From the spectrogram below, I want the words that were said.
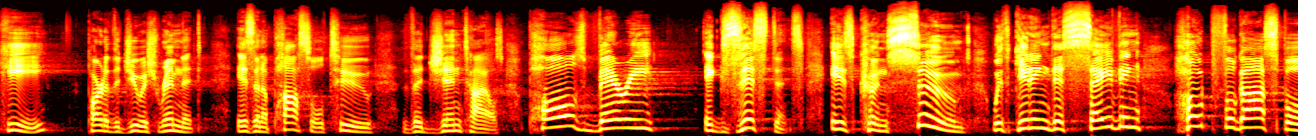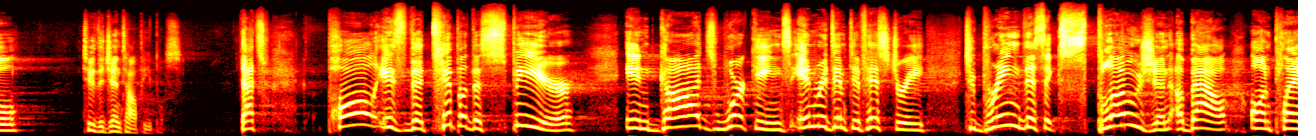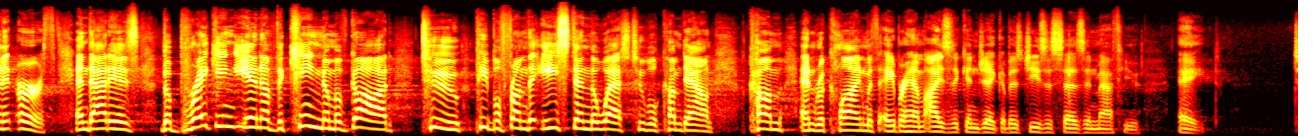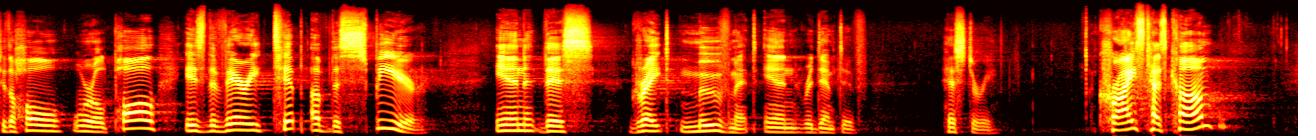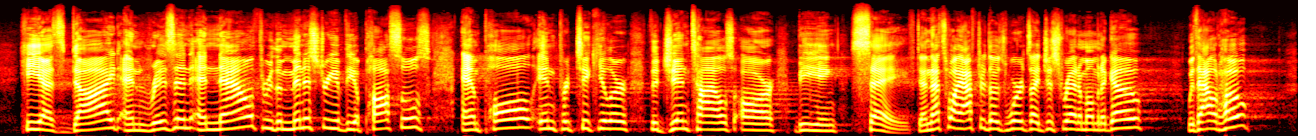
he, part of the Jewish remnant, is an apostle to the Gentiles. Paul's very existence is consumed with getting this saving, hopeful gospel to the Gentile peoples. That's Paul is the tip of the spear in God's workings in redemptive history to bring this explosion about on planet Earth. And that is the breaking in of the kingdom of God to people from the east and the west who will come down, come and recline with Abraham, Isaac, and Jacob, as Jesus says in Matthew 8. To the whole world. Paul is the very tip of the spear in this great movement in redemptive history. Christ has come. He has died and risen, and now through the ministry of the apostles and Paul in particular, the Gentiles are being saved. And that's why, after those words I just read a moment ago, without hope,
